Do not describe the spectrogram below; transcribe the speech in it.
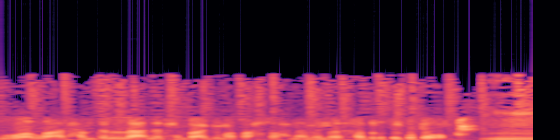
والله الحمد لله للحين باقي ما صحصحنا من خبرة الفطور. امم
